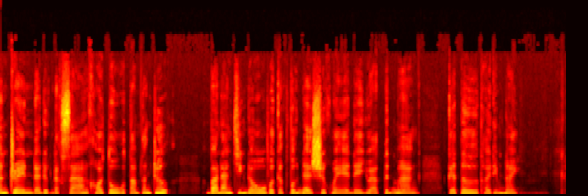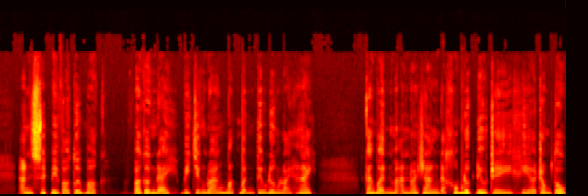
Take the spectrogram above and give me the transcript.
Anh Tren đã được đặc xá khỏi tù 8 tháng trước và đang chiến đấu với các vấn đề sức khỏe đe dọa tính mạng kể từ thời điểm này. Anh suýt bị vỡ túi mật và gần đây bị chẩn đoán mắc bệnh tiểu đường loại 2, căn bệnh mà anh nói rằng đã không được điều trị khi ở trong tù.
